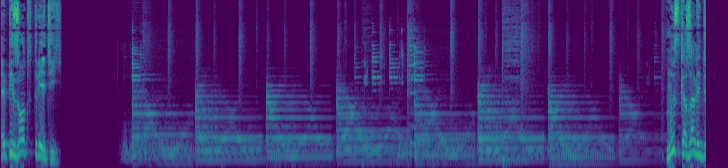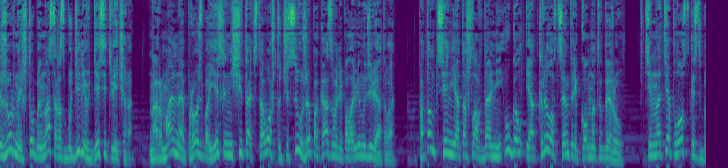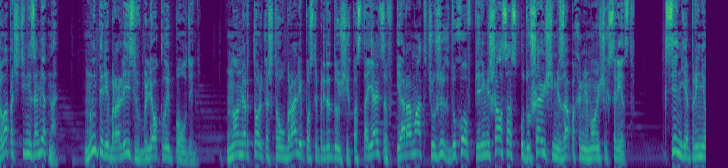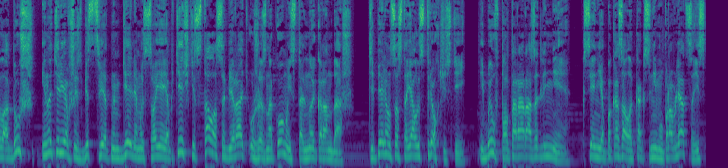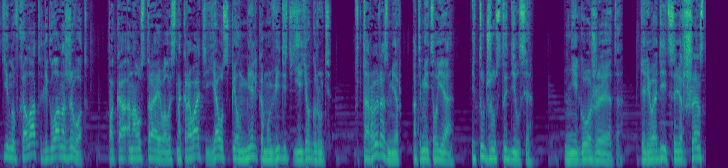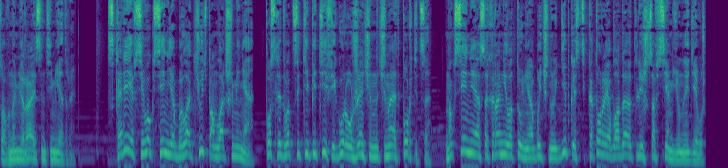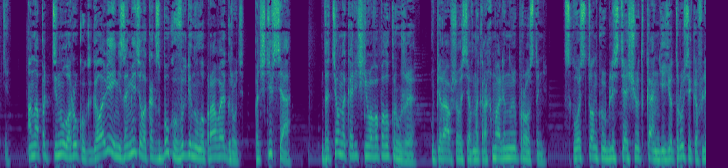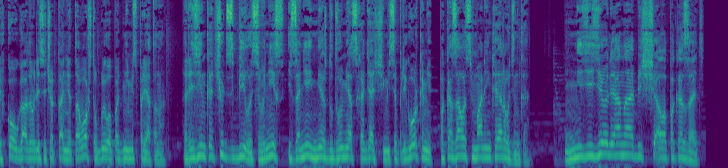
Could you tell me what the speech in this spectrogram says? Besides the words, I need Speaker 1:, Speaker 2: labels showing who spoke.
Speaker 1: Эпизод третий. Мы сказали дежурной, чтобы нас разбудили в 10 вечера. Нормальная просьба, если не считать того, что часы уже показывали половину девятого. Потом Ксения отошла в дальний угол и открыла в центре комнаты дыру. В темноте плоскость была почти незаметна. Мы перебрались в блеклый полдень. Номер только что убрали после предыдущих постояльцев, и аромат чужих духов перемешался с удушающими запахами моющих средств. Ксения приняла душ и, натеревшись бесцветным гелем из своей аптечки, стала собирать уже знакомый стальной карандаш. Теперь он состоял из трех частей и был в полтора раза длиннее. Ксения показала, как с ним управляться, и, скинув халат, легла на живот – Пока она устраивалась на кровати, я успел мельком увидеть ее грудь. «Второй размер», — отметил я, и тут же устыдился. «Негоже это. Переводить совершенство в номера и сантиметры». Скорее всего, Ксения была чуть помладше меня. После 25 фигура у женщин начинает портиться. Но Ксения сохранила ту необычную гибкость, которой обладают лишь совсем юные девушки. Она подтянула руку к голове и не заметила, как сбоку выглянула правая грудь. Почти вся. До темно-коричневого полукружия, упиравшегося в накрахмаленную простынь. Сквозь тонкую блестящую ткань ее трусиков легко угадывались очертания того, что было под ними спрятано. Резинка чуть сбилась вниз, и за ней между двумя сходящимися пригорками показалась маленькая родинка. Не ее ли она обещала показать?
